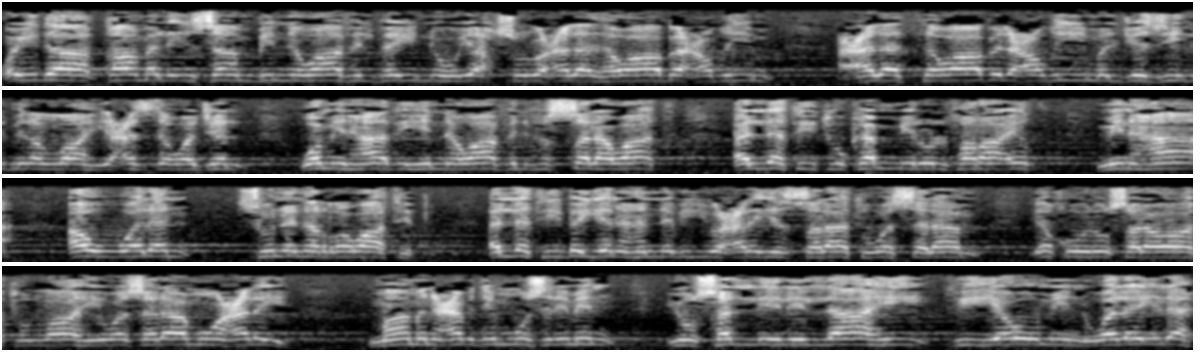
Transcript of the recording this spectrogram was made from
وإذا قام الإنسان بالنوافل فإنه يحصل على ثواب عظيم على الثواب العظيم الجزيل من الله عز وجل. ومن هذه النوافل في الصلوات التي تكمل الفرائض منها اولا سنن الرواتب التي بينها النبي عليه الصلاة والسلام. يقول صلوات الله وسلامه عليه ما من عبد مسلم يصلي لله في يوم وليلة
